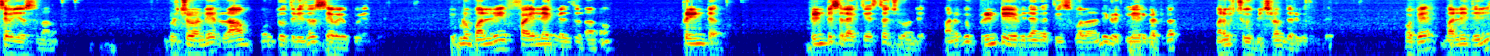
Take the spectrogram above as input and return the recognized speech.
సేవ్ చేస్తున్నాను. ఇప్పుడు చూడండి రామ్ వన్ టూ త్రీతో సేవ్ అయిపోయింది. ఇప్పుడు మళ్ళీ ఫైల్లోకి వెళ్తున్నాను. ప్రింట్ ప్రింట్ సెలెక్ట్ చేస్తే చూడండి. మనకు ప్రింట్ ఏ విధంగా తీసుకోవాలనేది ఇక్కడ క్లియర్ కట్గా మనకు చూపించడం జరుగుతుంది. ఓకే మళ్ళీ దీన్ని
